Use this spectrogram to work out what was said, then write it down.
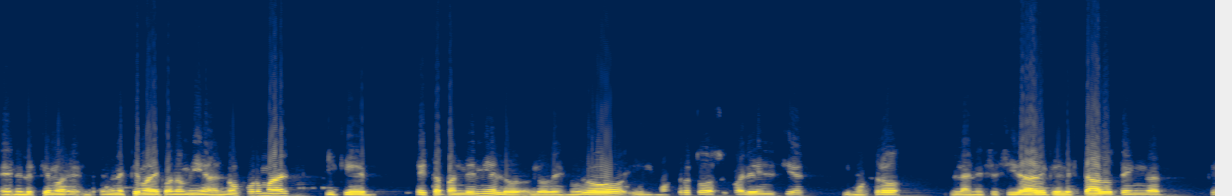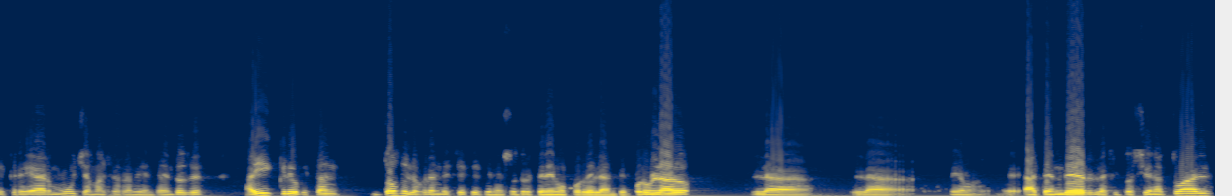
en el esquema en un esquema de economía no formal y que esta pandemia lo, lo desnudó y mostró todas sus falencias y mostró la necesidad de que el Estado tenga que crear muchas más herramientas. Entonces, ahí creo que están dos de los grandes ejes que nosotros tenemos por delante. Por un lado, la, la digamos, eh, atender la situación actual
